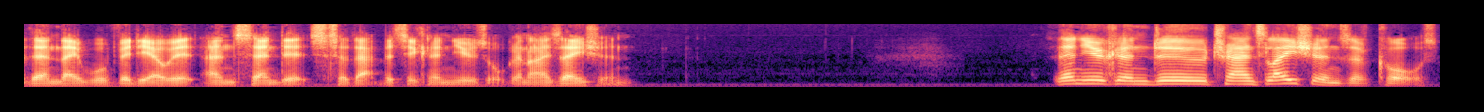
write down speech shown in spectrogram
then they will video it and send it to that particular news organization. Then you can do translations, of course.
